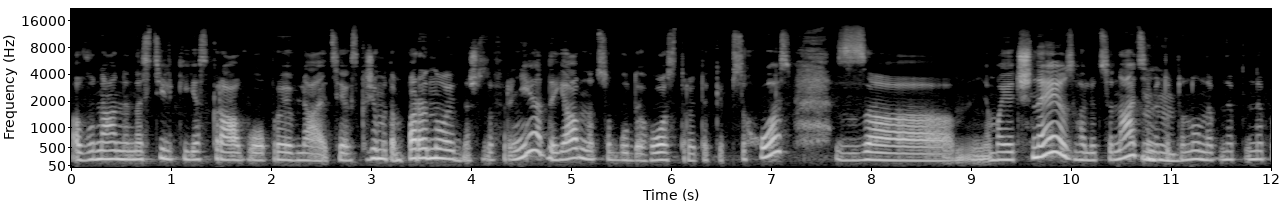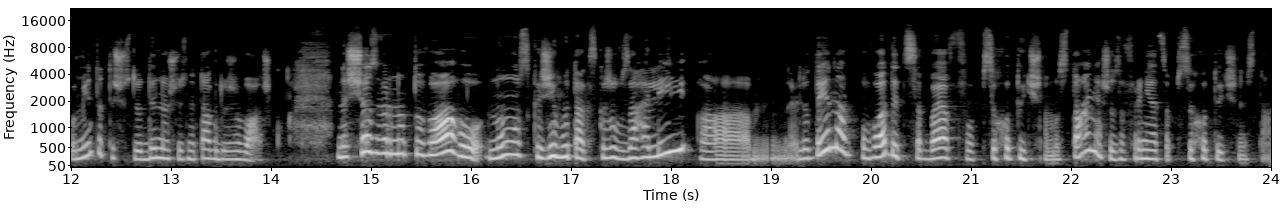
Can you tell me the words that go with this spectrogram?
вона не настільки яскраво проявляється, як, скажімо, там параноїдна шизофренія, де явно це буде гострий такий психоз з е, маячнею, з галюцинаціями. Мгм. Тобто, ну не, не, не помітити, що з людиною щось не так дуже важко. На що звернути увагу? Ну, скажімо так, скажу взагалі, людина поводить себе в психотичному стані шизофренія це психотичний стан,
